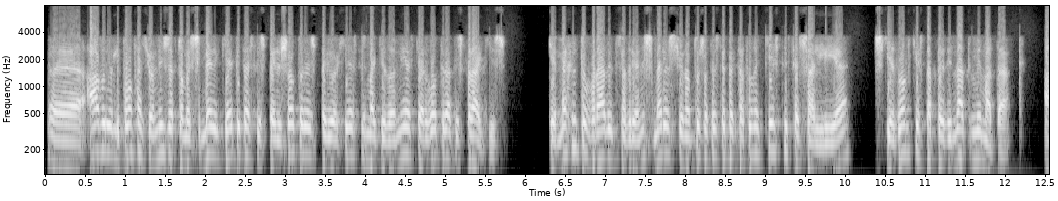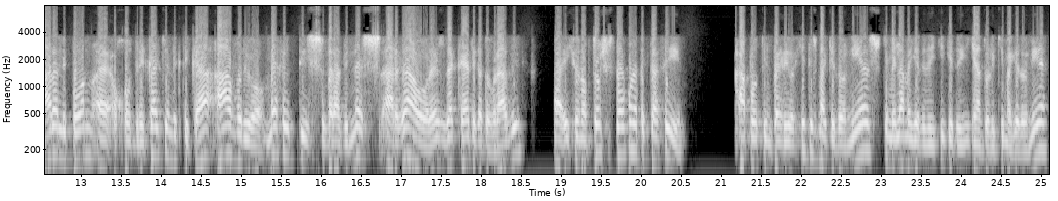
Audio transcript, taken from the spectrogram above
Ε, αύριο λοιπόν θα χιονίζει από το μεσημέρι και έπειτα στις περισσότερες περιοχές της Μακεδονίας και αργότερα της Θράκη. Και μέχρι το βράδυ της αυριανής ημέρας οι χιονοπτώσει αυτές θα επεκταθούν και στη Θεσσαλία, σχεδόν και στα παιδινά τμήματα. Άρα λοιπόν, ε, χοντρικά και ενδεικτικά, αύριο μέχρι τις βραδινές αργά ώρες, 10-11 το βράδυ, οι χιονοπτώσεις θα έχουν επεκταθεί από την περιοχή της Μακεδονίας και μιλάμε για τη Δυτική και την Ανατολική Μακεδονία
